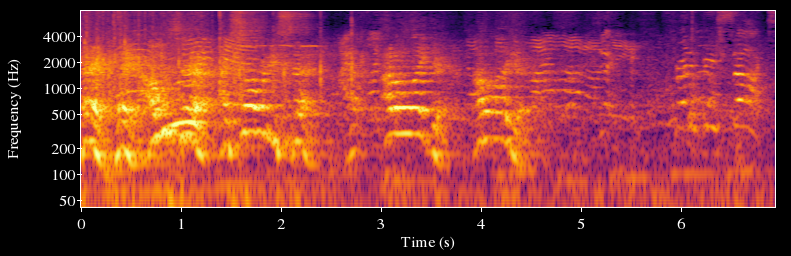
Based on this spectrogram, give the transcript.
hey, hey, I was there. I saw what he said. I, I don't like it. I don't like it. Freddie B sucks.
